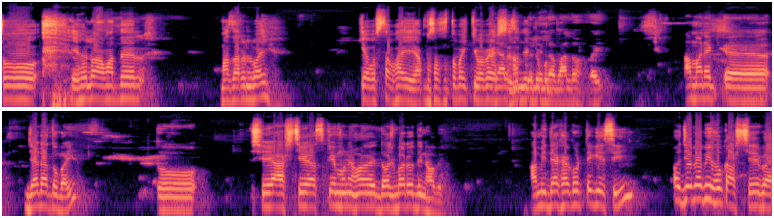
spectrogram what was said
তো এ হলো আমাদের মাজারুল ভাই। কি অবস্থা ভাই? আপনার চাচাতো ভাই কীভাবে আসছে? যদি একটু ভালো ভাই। আমার এক আহ, জ্যাঠাতো ভাই। তো সে আসছে আজকে মনে হয় দশ বারো দিন হবে। আমি দেখা করতে গেছি। যেভাবেই হোক আসছে বা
